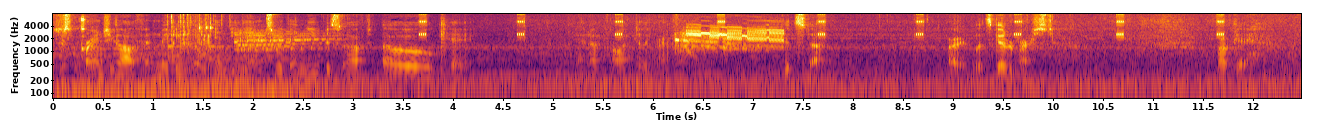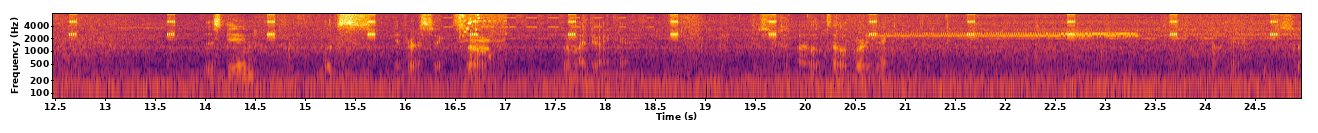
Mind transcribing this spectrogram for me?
Just branching off and making little indie games within Ubisoft. Okay. And I'm falling to the ground. Good stuff. Alright, let's get immersed. Okay. This game looks interesting, so what am I doing here? Thing. Okay, so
